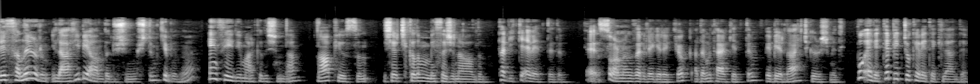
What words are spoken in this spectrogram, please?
Ve sanıyorum ilahi bir anda düşünmüştüm ki bunu. En sevdiğim arkadaşımdan ne yapıyorsun dışarı çıkalım mesajını aldım. Tabii ki evet dedim. E, sormanıza bile gerek yok. Adamı terk ettim ve bir daha hiç görüşmedik. Bu evete pek çok evet eklendi.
